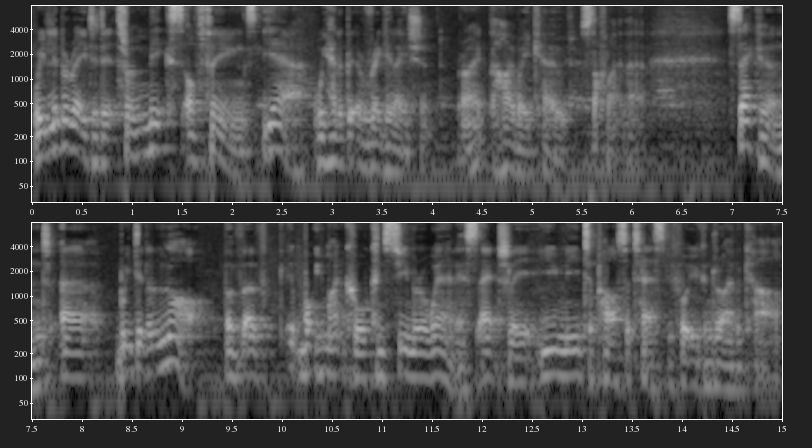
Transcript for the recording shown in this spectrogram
We liberated it through a mix of things. Yeah, we had a bit of regulation, right? The highway code, stuff like that. Second, uh, we did a lot of, of, what you might call consumer awareness. Actually, you need to pass a test before you can drive a car.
